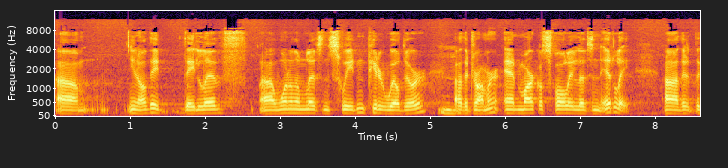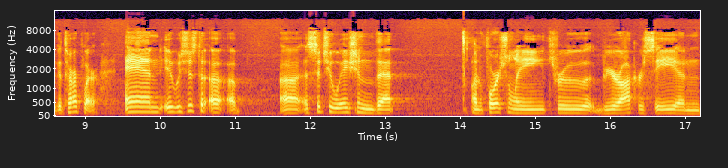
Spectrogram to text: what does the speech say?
um, you know, they they live uh, one of them lives in Sweden, Peter Wildoer, mm. uh, the drummer, and Marco Sfogli lives in Italy, uh, the, the, guitar player. And it was just a, a, a, situation that, unfortunately, through bureaucracy and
